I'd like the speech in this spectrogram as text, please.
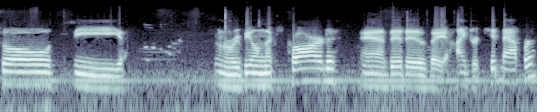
So let's see. I'm going to reveal the next card, and it is a Hydra kidnapper.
